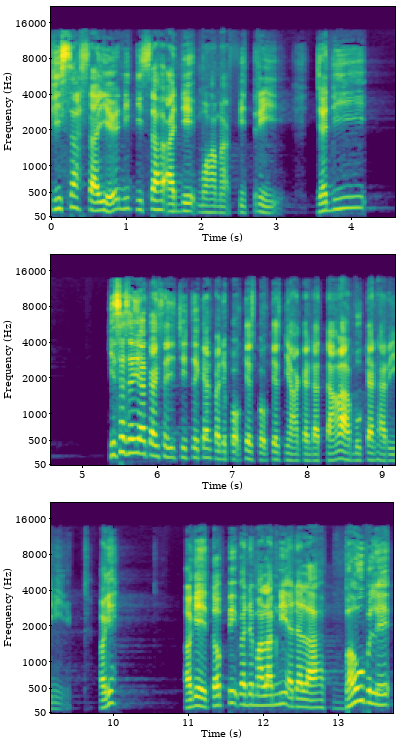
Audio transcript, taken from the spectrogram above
kisah saya, ni kisah adik Muhammad Fitri. Jadi kisah saya akan saya ceritakan pada podcast-podcast yang akan datang lah bukan hari ini. Okey? Okey, topik pada malam ni adalah bau pelik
